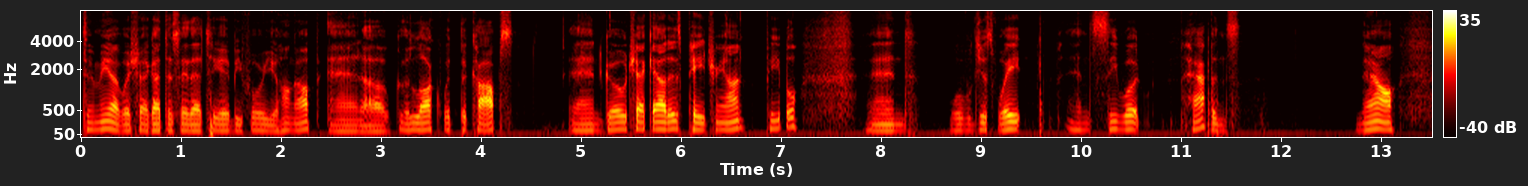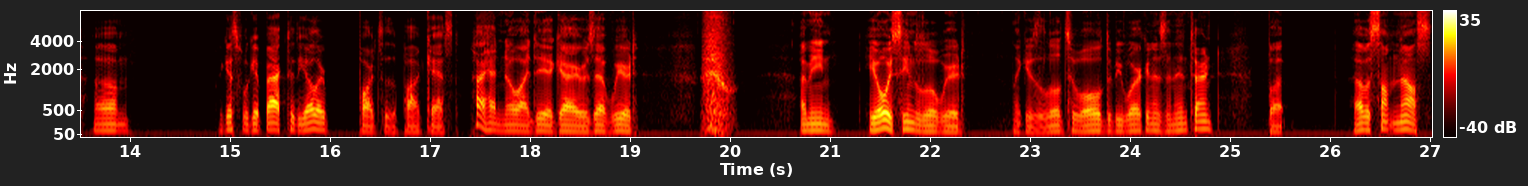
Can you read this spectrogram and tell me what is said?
to me. I wish I got to say that to you before you hung up. And uh, good luck with the cops. And go check out his Patreon, people. And we'll just wait and see what happens. Now, um, I guess we'll get back to the other parts of the podcast. I had no idea Gary was that weird. Whew. I mean, he always seemed a little weird, like he was a little too old to be working as an intern, but that was something else.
